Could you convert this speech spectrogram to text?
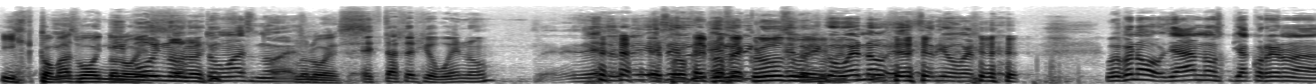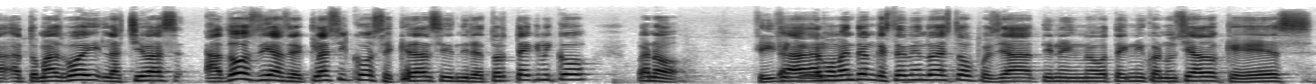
Y Tomás Boy no y lo Boy es. no lo es. Tomás no es. No lo es. Está Sergio Bueno. Es el, profe- el profe Cruz, el güey. único bueno es Sergio Bueno. Pues bueno, ya, nos, ya corrieron a, a Tomás Boy. Las Chivas, a dos días del clásico, se quedan sin director técnico. Bueno, Sí, sí, a- que- al momento en que esté viendo esto, pues ya tienen nuevo técnico anunciado, que es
